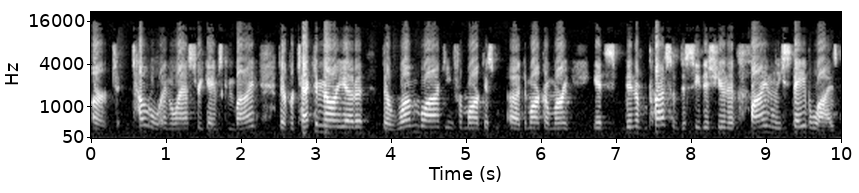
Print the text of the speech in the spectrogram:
or t- total in the last three games combined. They're protecting Mariota. They're run blocking for Marcus uh, Demarco Murray. It's been impressive to see this unit finally stabilize.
